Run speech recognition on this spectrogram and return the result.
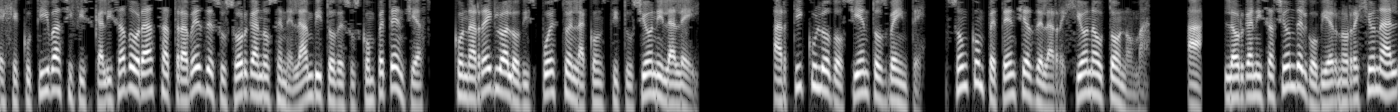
ejecutivas y fiscalizadoras a través de sus órganos en el ámbito de sus competencias, con arreglo a lo dispuesto en la Constitución y la ley. Artículo 220. Son competencias de la región autónoma. A. La organización del gobierno regional,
